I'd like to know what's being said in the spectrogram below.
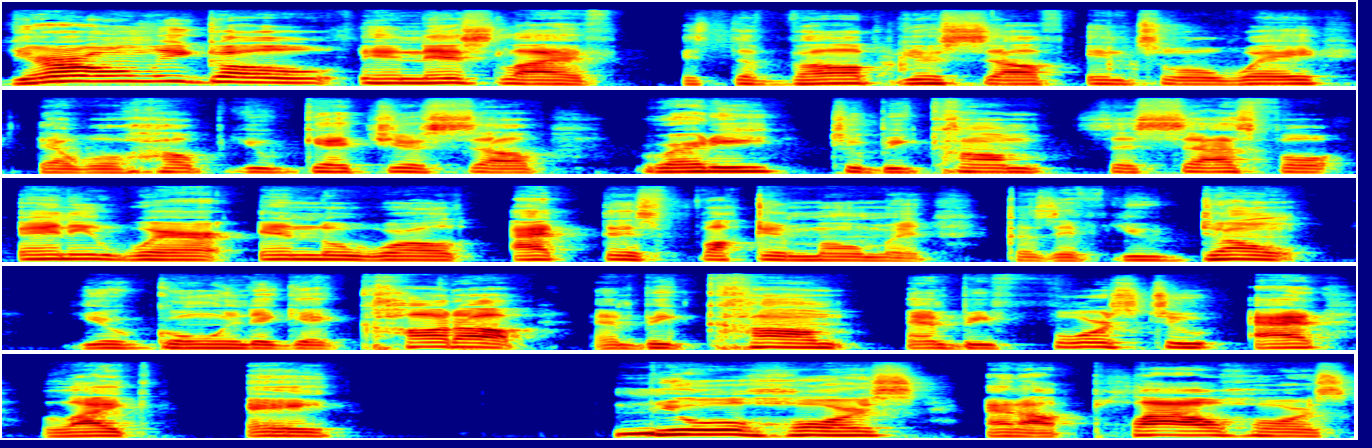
Your only goal in this life is develop yourself into a way that will help you get yourself ready to become successful anywhere in the world at this fucking moment. Because if you don't, you're going to get caught up and become and be forced to act like a mule horse and a plow horse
